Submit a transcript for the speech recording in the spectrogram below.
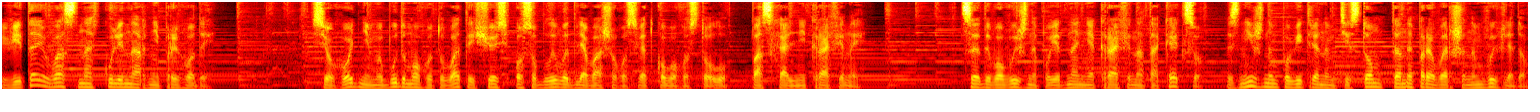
Вітаю вас на кулінарні пригоди. Сьогодні ми будемо готувати щось особливе для вашого святкового столу пасхальні крафіни. Це дивовижне поєднання крафіна та кексу з ніжним повітряним тістом та неперевершеним виглядом.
